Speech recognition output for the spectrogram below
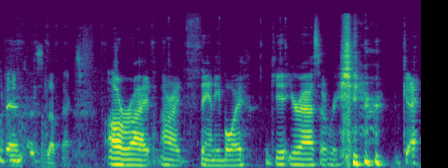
Then this is up next. All right, all right, Thanny boy, get your ass over here. okay.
